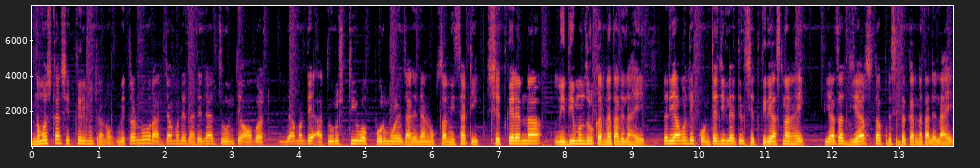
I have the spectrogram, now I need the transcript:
नमस्कार शेतकरी मित्रांनो. मित्रांनो राज्यामध्ये झालेल्या जून ते ऑगस्ट यामध्ये अतिवृष्टी व पूरमुळे झालेल्या नुकसानीसाठी शेतकऱ्यांना निधी मंजूर करण्यात आलेला आहे. तर यामध्ये कोणत्या जिल्ह्यातील शेतकरी असणार आहे याचा जी आर सुद्धा प्रसिद्ध करण्यात आलेला आहे.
